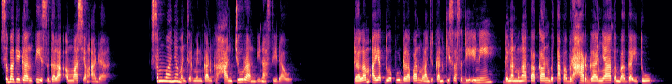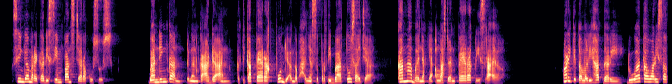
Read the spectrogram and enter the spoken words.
sebagai ganti segala emas yang ada. Semuanya mencerminkan kehancuran dinasti Daud. Dalam ayat 28 melanjutkan kisah sedih ini dengan mengatakan betapa berharganya tembaga itu sehingga mereka disimpan secara khusus. Bandingkan dengan keadaan ketika perak pun dianggap hanya seperti batu saja karena banyaknya emas dan perak di Israel. Mari kita melihat dari 2 Tawari 1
